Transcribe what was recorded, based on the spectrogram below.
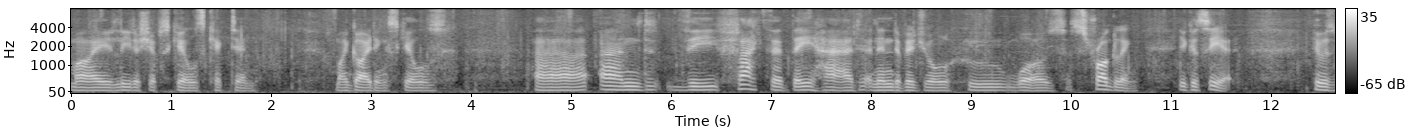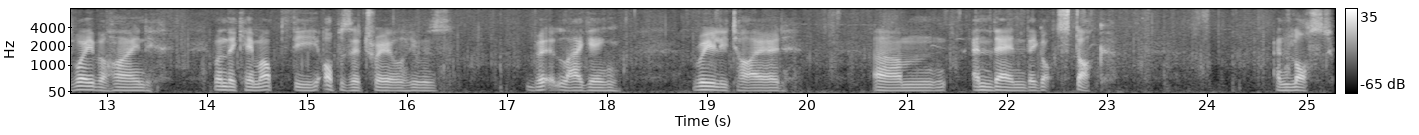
my leadership skills kicked in, my guiding skills, uh, and the fact that they had an individual who was struggling. You could see it. He was way behind. When they came up the opposite trail, he was a bit lagging, really tired, um, and then they got stuck and lost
